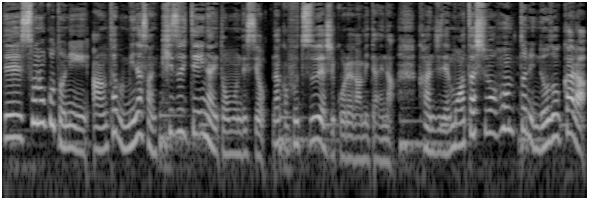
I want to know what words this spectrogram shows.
でそのことにあの多分皆さん気づいていないと思うんですよ。なんか普通やしこれがみたいな感じで。もう私は本当に喉から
